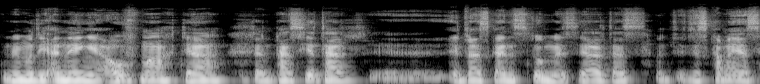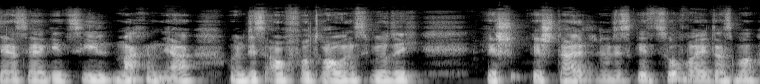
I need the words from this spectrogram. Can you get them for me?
und wenn man die Anhänge aufmacht, ja, dann passiert halt äh, etwas ganz Dummes, ja. Das, das kann man ja sehr, sehr gezielt machen, ja, und das auch vertrauenswürdig gestalten. Und es geht so weit, dass man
